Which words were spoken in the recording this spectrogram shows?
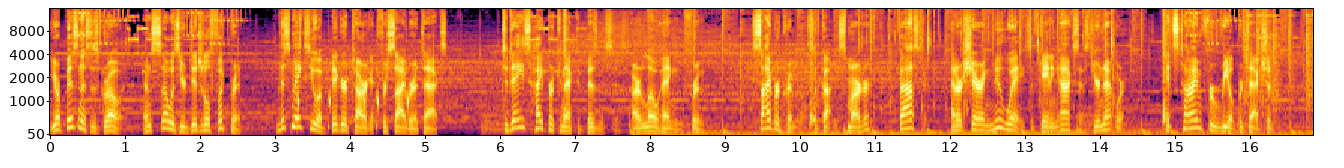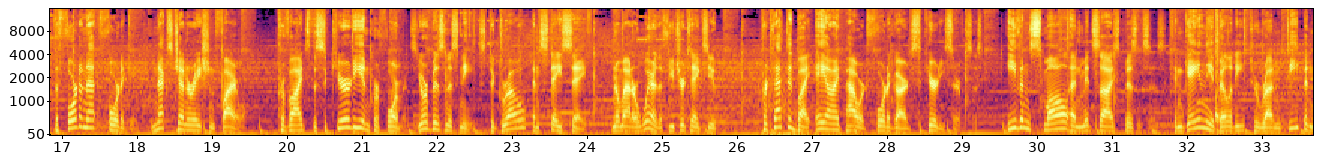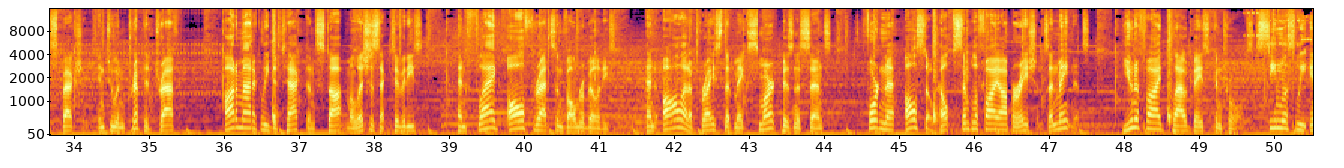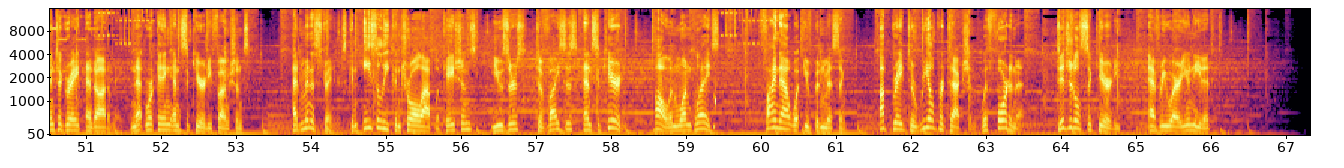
Your business is growing, and so is your digital footprint. This makes you a bigger target for cyber attacks. Today's hyper-connected businesses are low-hanging fruit. Cyber criminals have gotten smarter, faster, and are sharing new ways of gaining access to your network. It's time for real protection. The Fortinet FortiGate next generation firewall provides the security and performance your business needs to grow and stay safe no matter where the future takes you. Protected by AI powered FortiGuard security services, even small and mid sized businesses can gain the ability to run deep inspection into encrypted traffic, automatically detect and stop malicious activities, and flag all threats and vulnerabilities, and all at a price that makes smart business sense. Fortinet also helps simplify operations and maintenance. Unified cloud based controls seamlessly integrate and automate networking and security functions Administrators can easily control applications, users, devices, and security, all in one place. Find out what you've been missing. Upgrade to real protection with Fortinet. Digital security everywhere you need it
